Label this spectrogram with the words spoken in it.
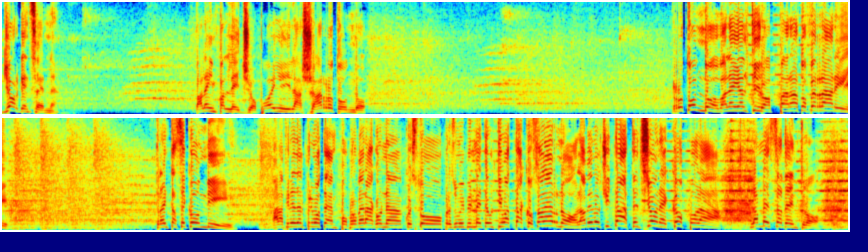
Jorgensen. Palla in palleggio poi lascia a Rotondo. Rotondo va lei al tiro ha parato Ferrari. 30 secondi. Alla fine del primo tempo proverà con questo presumibilmente ultimo attacco Salerno. La velocità attenzione Coppola l'ha messa dentro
